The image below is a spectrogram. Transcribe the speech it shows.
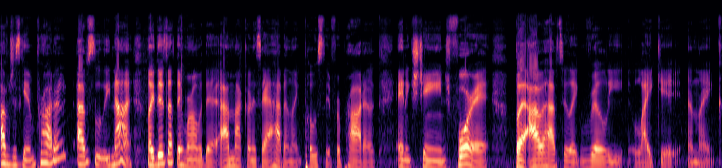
I'm just getting product? Absolutely not. Like, there's nothing wrong with that. I'm not going to say I haven't like posted for product in exchange for it, but I would have to like really like it and like,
